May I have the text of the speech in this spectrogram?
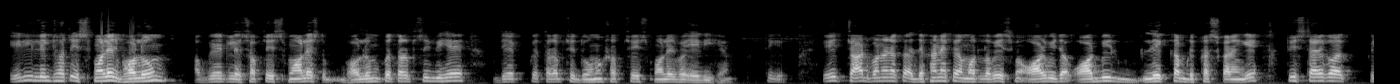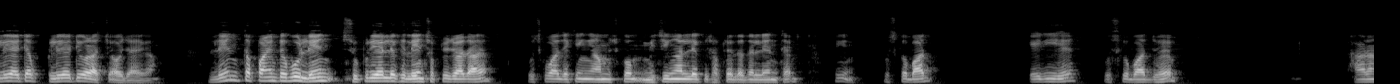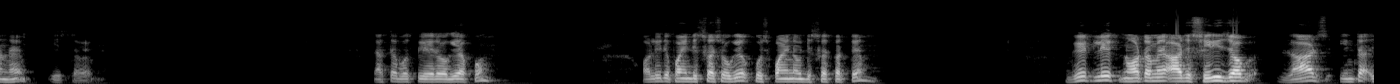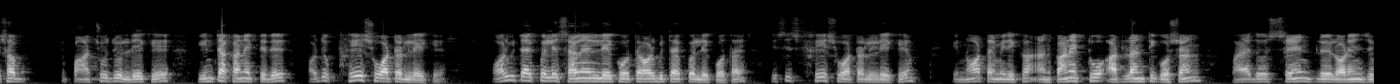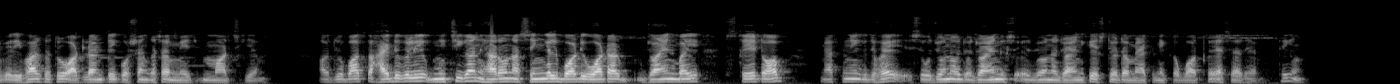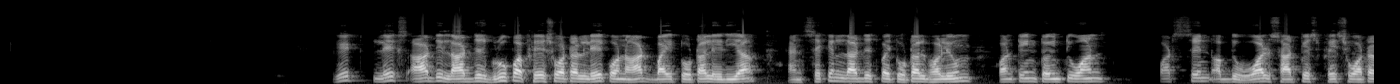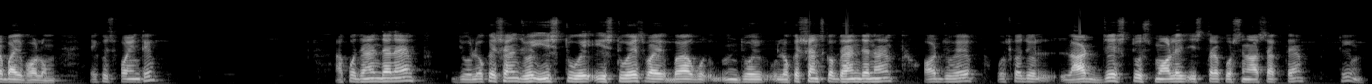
एरी लेक जो है स्मॉलेस्ट वॉल्यूम अब ग्रेट लेक सबसे स्मॉलेस्ट वॉल्यूम की तरफ़ से भी है डेप की तरफ़ से दोनों सबसे स्मॉलेस्ट एरी है, ठीक है? ये चार्ट बनाने का, दिखाने का मतलब है, इसमें और भी जब, और भी लेख का हम डिस्कस करेंगे तो इस तरह का क्लियरिटी क्लियरिटी और अच्छा हो जाएगा। लेंथ का point of view length Superior lake length सबसे ज़्यादा है। उसके बाद देखेंगे हम इसको मिचिंगन लेक सबसे ज़्यादा लेंथ है, ठीक है। उसके बाद एरी है, उसके बाद जो है हारन है, इस तरह। लगता है बहुत क्लियर हो गया आपको। ऑलरेडी पॉइंट डिस्कस हो गया, कुछ पॉइंट हम डिस्कस करते हैं। ग्रेट लेक नॉर्थ में आज सीरीज़ ऑफ़ लार्ज इंटर सब पाँचों जो लेक है इंटर कनेक्टेड है और जो फ्रेश वाटर लेक है। और भी टाइप का लेक सैलन लेक होता है और भी टाइप का लेक होता है। This is fresh water lake है in North America and connect to Atlantic Ocean भाया दो सेंट लॉरेंस रिवर के थ्रू अटलांटिक ओशन के साथ मार्च किया। और जो बात का hydrologically Michigan Huron single body water join by state of Mackinac जो है जोनो ज्वाइन जोनो ज्वाइन के स्टेट ऑफ़ मैकनिक का बात करें, ऐसा ध्यान, ठीक है? Great lakes are the largest group of fresh water lake on earth by total area and second largest by total volume contain twenty one percent of the world surface fresh water by volume एक उस point है। आपको ध्यान देना है जो location जो है east to east to west जो लोकेशंस को ध्यान देना है और जो है उसका जो लार्जेस्ट टू स्मॉलेस्ट इस तरह क्वेश्चन आ सकते हैं, ठीक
